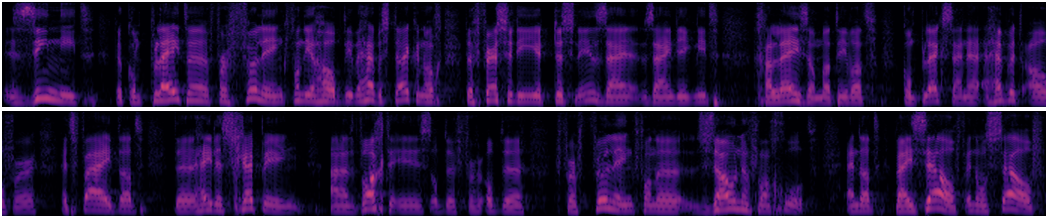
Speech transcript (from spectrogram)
zien niet de complete vervulling van die hoop die we hebben. Sterker nog, de versen die hier tussenin zijn, zijn die ik niet ga lezen omdat die wat complex zijn, hebben het over het feit dat de hele schepping aan het wachten is op de, op de vervulling van de zonen van God. En dat wij zelf in onszelf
